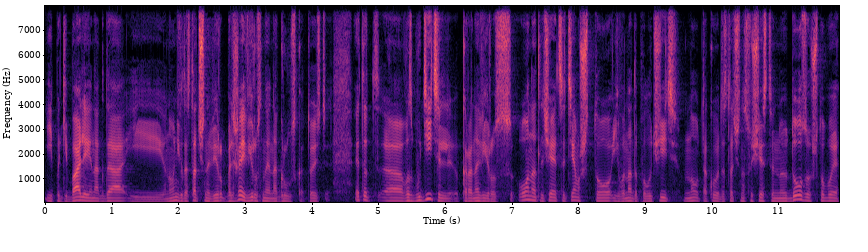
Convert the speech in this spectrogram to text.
и погибали иногда, и ну, у них достаточно виру, большая вирусная нагрузка. То есть этот э, возбудитель, коронавирус, он отличается тем, что его надо получить, ну, такую достаточно существенную дозу, чтобы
